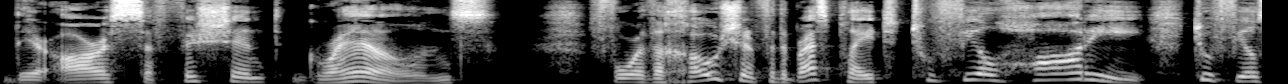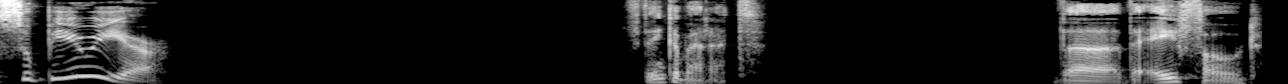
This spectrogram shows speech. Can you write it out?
there are sufficient grounds for the choshen, for the breastplate, to feel haughty, to feel superior. If you think about it, the, the ephod,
